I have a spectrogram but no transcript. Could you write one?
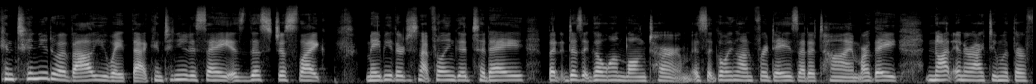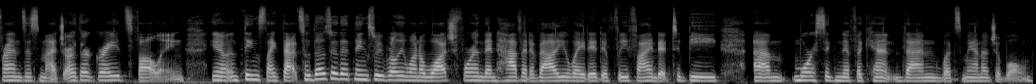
continue to evaluate that. Continue to say, is this just like maybe they're just not feeling good today, but does it go on long term? Is it going on for days at a time? Are they not interacting with their friends as much? Are their grades falling? You know, and things like that. So those are the things we really want to watch for and then have it evaluated if we find it to be um, more significant than what's manageable.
